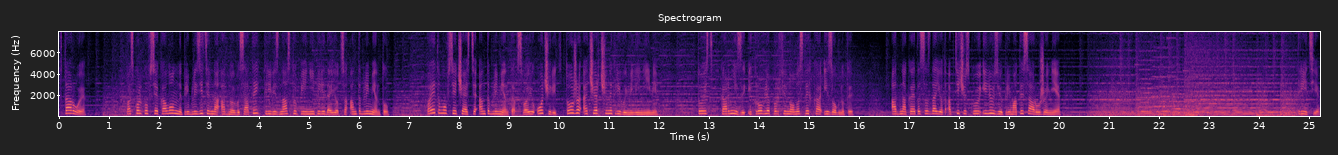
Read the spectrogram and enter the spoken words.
Второе. Поскольку все колонны приблизительно одной высоты, кривизна ступеней передается антаблементу. Поэтому все части антаблемента, в свою очередь, тоже очерчены кривыми линиями. То есть карнизы и кровля Парфенона слегка изогнуты. Однако это создает оптическую иллюзию прямоты сооружения. Третье.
